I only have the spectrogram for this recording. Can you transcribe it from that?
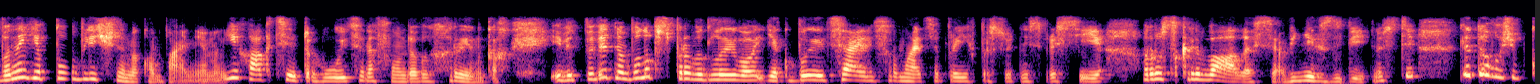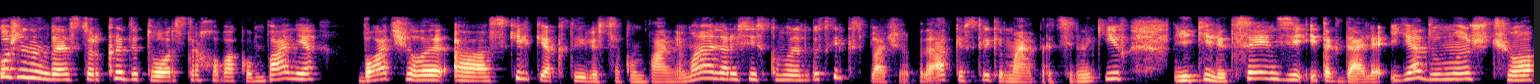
Вони є публічними компаніями. Їх акції торгуються на фондових ринках. І відповідно було б справедливо, якби ця інформація про їх присутність в Росії розкривалася в їх звітності для того, щоб кожен інвестор, кредитор, страхова компанія бачили, скільки активів ця компанія має на російському ринку, скільки сплачує податків, скільки має працівників, які ліцензії і так далі. І я думаю, що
